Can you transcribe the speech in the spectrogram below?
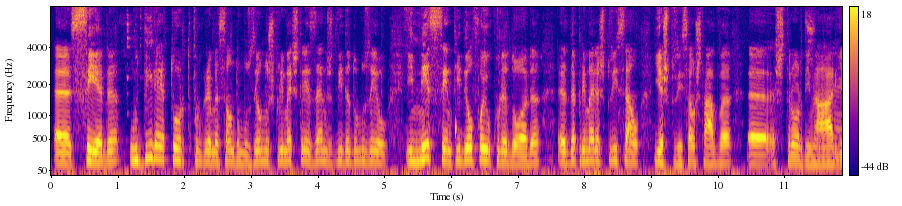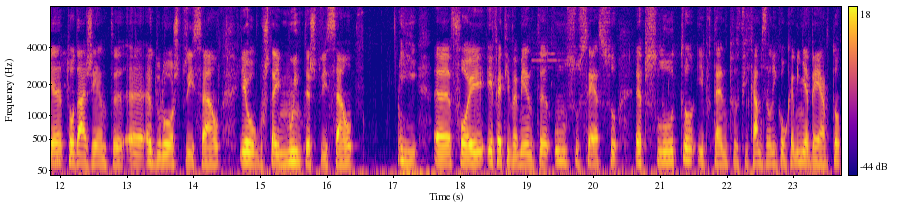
uh, ser o diretor de programação do museu nos primeiros três anos de vida do museu. E, nesse sentido, ele foi o curador uh, da primeira exposição. E a exposição estava uh, extraordinária, toda a gente adorou a exposição, eu gostei muito da exposição e uh, foi efetivamente um sucesso absoluto e, portanto, ficámos ali com o caminho aberto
